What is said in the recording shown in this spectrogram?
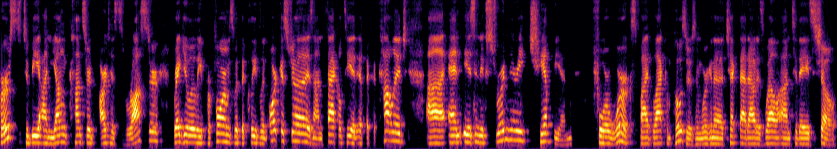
first to be on Young Concert Artists roster, regularly performs with the Cleveland Orchestra, is on faculty at Ithaca College, uh, and is an extraordinary champion for works by Black composers. And we're going to check that out as well on today's show.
